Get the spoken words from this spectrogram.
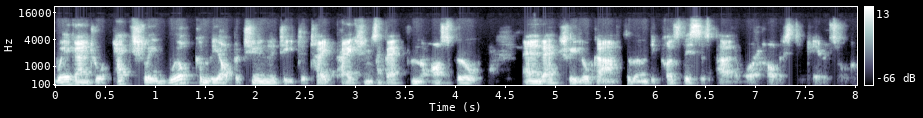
We're going to actually welcome the opportunity to take patients back from the hospital and actually look after them because this is part of what holistic care is all about.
